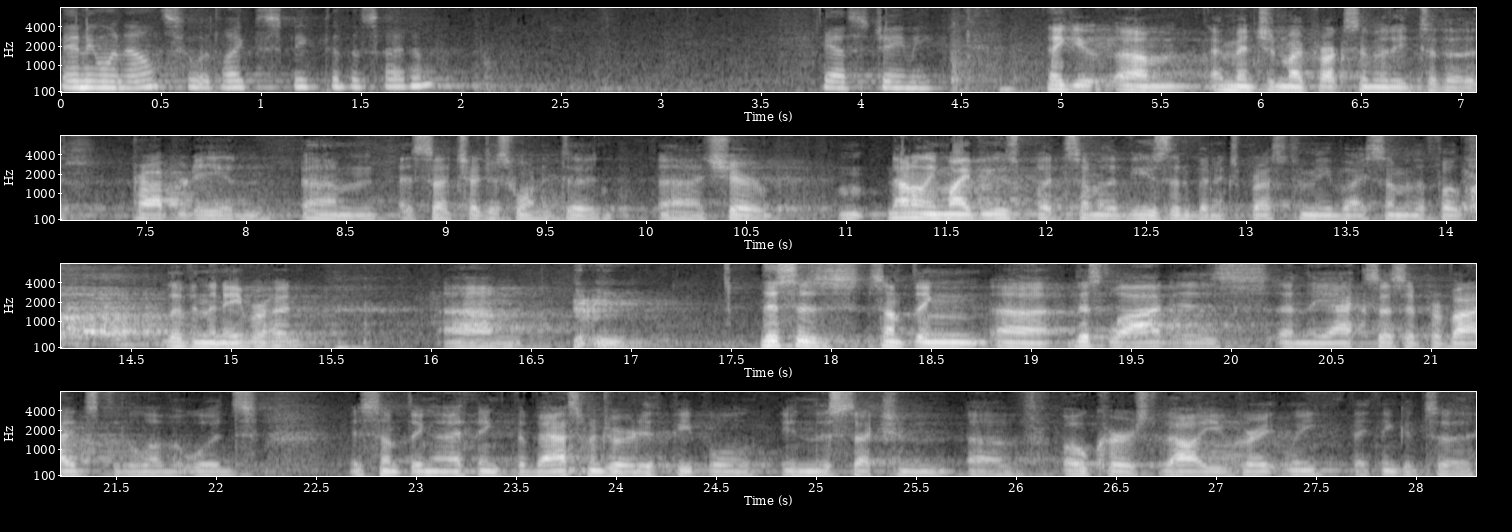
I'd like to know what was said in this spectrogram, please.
Anyone else who would like to speak to this item? Yes, Jamie? Thank you. Um, I mentioned my proximity to the property, and um, as such, I just wanted to uh, share m- not only my views, but some of the views that have been expressed to me by some of the folks that live in the neighborhood. Um, This is something, uh, this lot is, and the access it provides to the Lovett Woods is something I think the vast majority of people in this section of Oakhurst value greatly. They think it's a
